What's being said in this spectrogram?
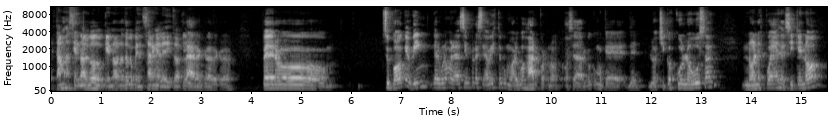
estamos haciendo algo que no, no tengo que pensar en el editor. Claro, claro, claro. Pero supongo que Bing de alguna manera siempre se ha visto como algo hardcore, ¿no? O sea, algo como que de, los chicos cool lo usan, no les puedes decir que no,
